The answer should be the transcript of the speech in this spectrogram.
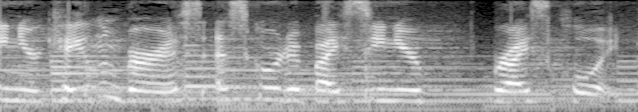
Senior Caitlin Burris, escorted by senior Bryce Cloyd.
